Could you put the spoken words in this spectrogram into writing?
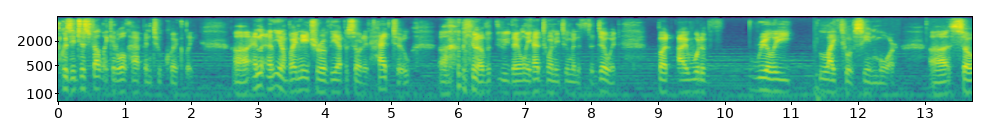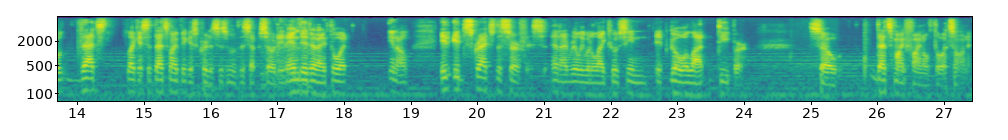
because it just felt like it all happened too quickly. Uh, and, and you know, by nature of the episode, it had to. Uh, you know, they only had 22 minutes to do it. But I would have really liked to have seen more. Uh, so that's, like I said, that's my biggest criticism of this episode. It ended, and I thought, you know, it, it scratched the surface, and I really would have liked to have seen it go a lot deeper. So that's my final thoughts on it.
